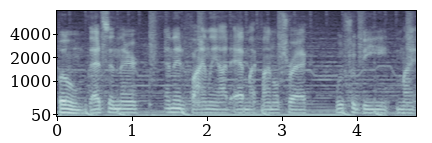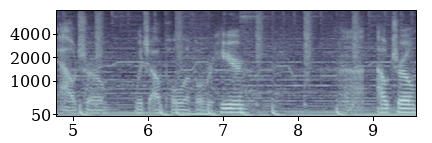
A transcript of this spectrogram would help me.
Boom, that's in there. And then finally, I'd add my final track, which would be my outro, which I'll pull up over here. Uh, outro.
